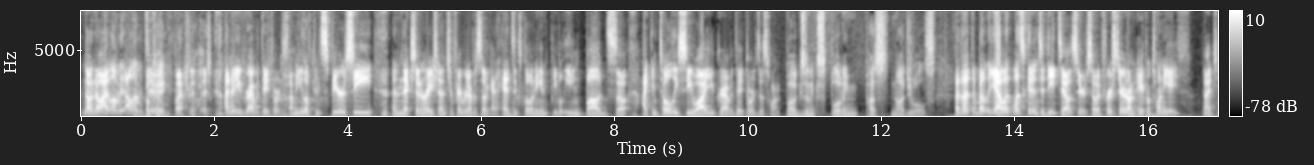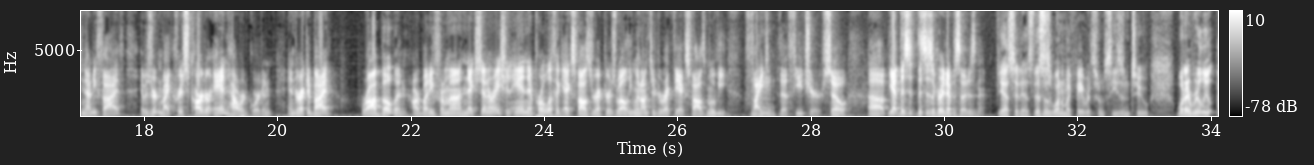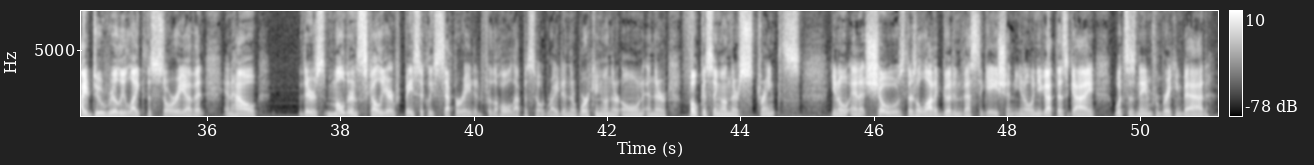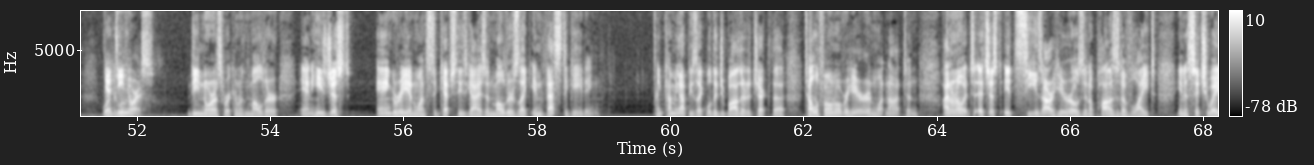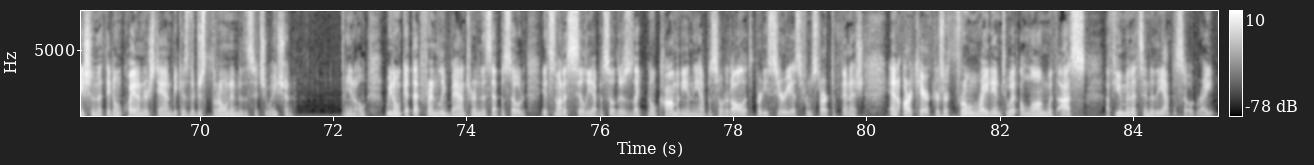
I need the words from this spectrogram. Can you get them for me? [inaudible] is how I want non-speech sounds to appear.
No, no, I love it. I love it too. Okay. [laughs] But I know you gravitate towards this. I mean, you love conspiracy and the Next Generation. That's your favorite episode. We got heads exploding and people eating bugs. So I can totally see why you gravitate towards this one. Bugs and exploding pus nodules. But let, but yeah, let, us get into details here. So it first aired on April twenty eighth, nineteen ninety five. It was written by Chris Carter and Howard Gordon, and directed by Rob Bowman, our buddy from uh, Next Generation, and a prolific X Files director as well. He went on to direct the X Files movie Fight the Future. So uh, yeah, this is this is a great episode, isn't it? Yes, it is. This is one of my favorites from season two. What I really, I do really like the story of it and how there's Mulder and Scully are basically separated for the whole episode, right? And they're working on their own and they're focusing on their strengths, you know, and it shows there's a lot of good investigation, you know, and you got this guy, what's his name from Breaking Bad? Yeah, Dean Norris. Dean Norris working with Mulder, and he's just angry and wants to catch these guys, and Mulder's like investigating and coming up. He's like, "Well, did you bother to check the telephone over here and whatnot?" And I don't know. It's it's just it sees our heroes in a positive light in a situation that they don't quite understand because they're just thrown into the situation. You know, we don't get that friendly banter in this episode. It's not a silly episode. There's like no comedy in the episode at all. It's pretty serious from start to finish. And our characters are thrown right into it along with us a few minutes into the episode, right?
